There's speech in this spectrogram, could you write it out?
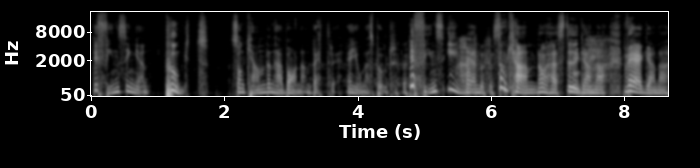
det finns ingen, punkt som kan den här banan bättre än Jonas Budd. Det finns ingen som kan de här stigarna, vägarna,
